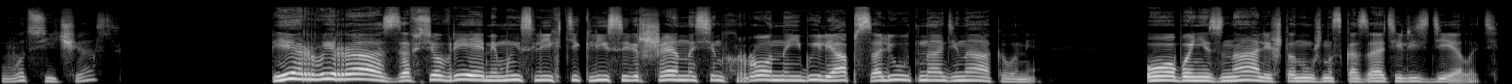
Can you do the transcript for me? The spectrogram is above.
Вот сейчас? Первый раз за все время мысли их текли совершенно синхронно и были абсолютно одинаковыми. Оба не знали, что нужно сказать или сделать.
